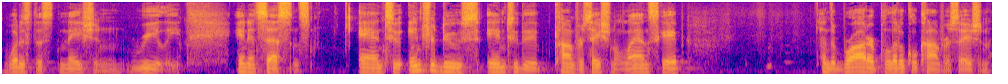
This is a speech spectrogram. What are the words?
What is this nation really, in its essence, and to introduce into the conversational landscape and the broader political conversation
